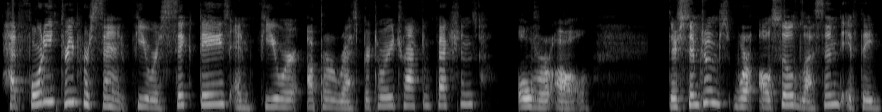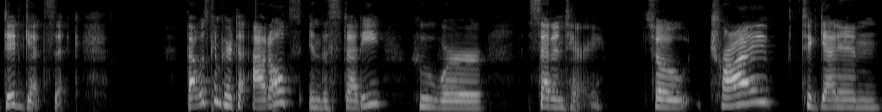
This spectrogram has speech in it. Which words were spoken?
had 43% fewer sick days and fewer upper respiratory tract infections overall. Their symptoms were also lessened if they did get sick. That was compared to adults in the study who were sedentary. So try to get in,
